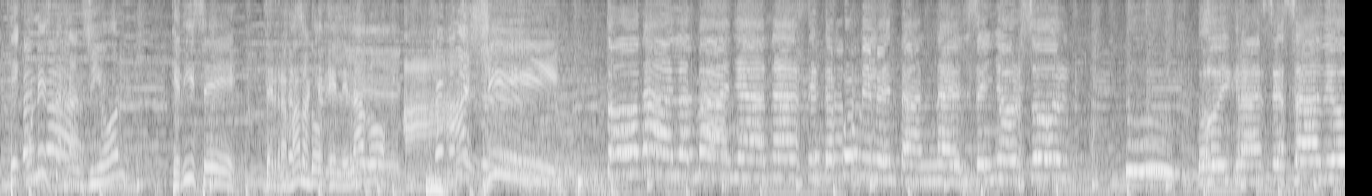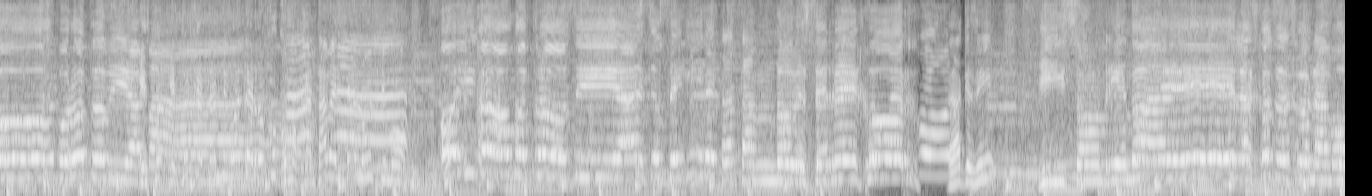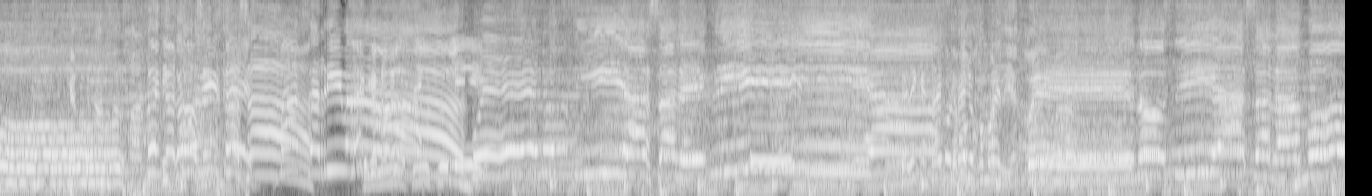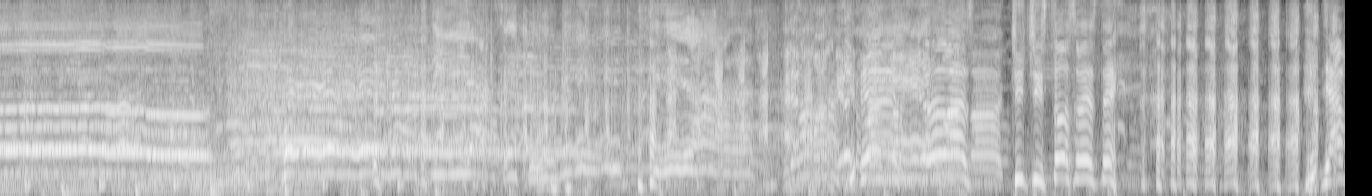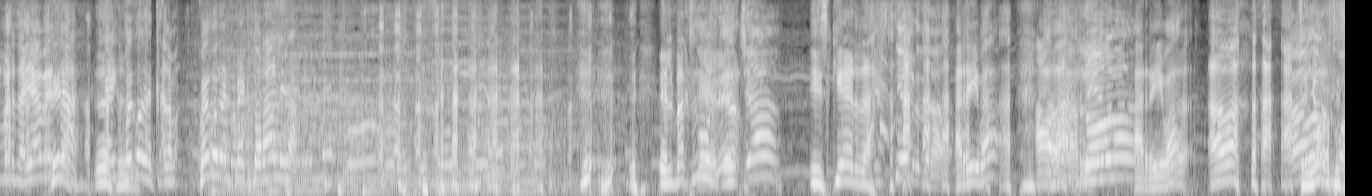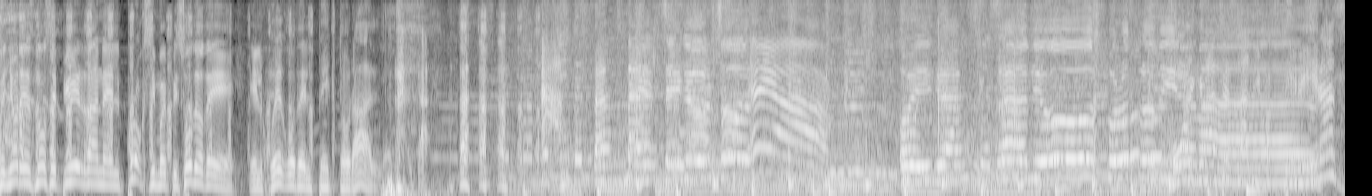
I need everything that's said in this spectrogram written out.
que con esta canción que dice derramando el helado así. Todas las mañanas entra por mi ventana el señor sol. Uh, doy gracias a Dios por otro día Estoy, más. estoy cantando igual de rojo como cantaba el día al último. Hoy como otros días yo seguiré tratando de ser mejor. ¿Verdad que sí? Y sonriendo haré las cosas con amor. ¡Venga, ¿Y cómo todos en casa! ¡Más arriba! Porque no me la Zuli. Buenos días, alegría. Te que traigo el gallo como él. Buenos nada más. Chichistoso este. ya, fuerza, ya ves. Mira, hay juego, de calama- juego del pectoral, mira. El máximo. Derecha, Izquierda. izquierda. Arriba, abajo, arriba. Abajo. Señoras y señores, no se pierdan el próximo episodio de El juego del pectoral. el señor Sol. Hoy gracias a Dios por otro día. Hoy, gracias a Dios. ¿De veras?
